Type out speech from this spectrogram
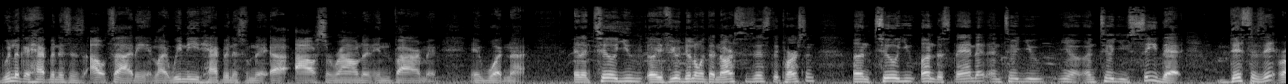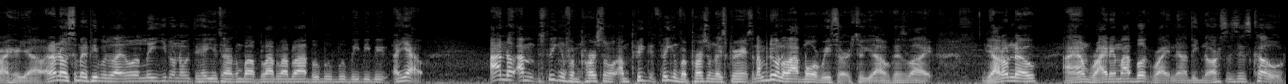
We look at happiness as outside in. Like we need happiness from the, uh, our surrounding environment and whatnot. And until you, uh, if you're dealing with a narcissistic person, until you understand that, until you, you know, until you see that, this is it right here, y'all. And I know so many people are like, "Well, Lee, you don't know what the hell you're talking about." Blah blah blah. Boo boo boo beep beep beep. Uh, yeah, I know. I'm speaking from personal. I'm speaking from personal experience, and I'm doing a lot more research too, y'all. Because like, y'all don't know. I am writing my book right now. The Narcissist Code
